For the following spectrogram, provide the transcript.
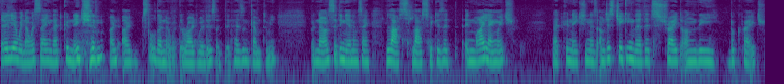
earlier when I was saying that connection, I, I still don't know what the right word is. It, it hasn't come to me. But now I'm sitting here and I'm saying las, las, because it in my language, that connection is, I'm just checking that it's straight on the book page,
